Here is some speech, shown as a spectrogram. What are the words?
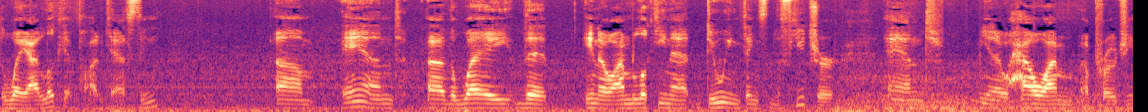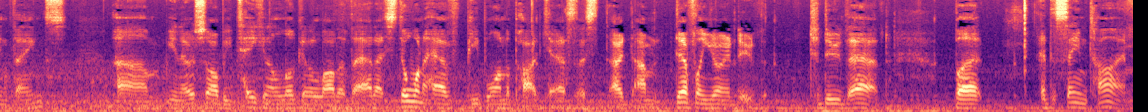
the way I look at podcasting um, and uh, the way that you know I'm looking at doing things in the future, and you know how I'm approaching things. Um, you know, so I'll be taking a look at a lot of that. I still want to have people on the podcast. I, am definitely going to do to do that, but at the same time,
